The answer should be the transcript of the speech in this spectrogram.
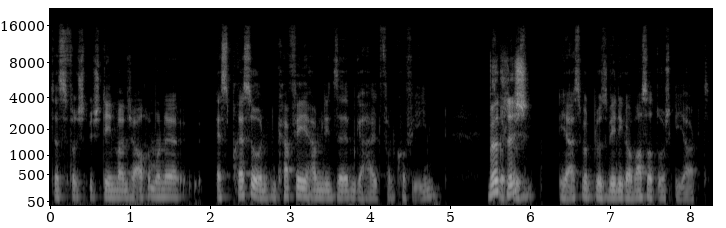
das verstehen manche auch immer, eine Espresso und ein Kaffee haben denselben Gehalt von Koffein. Wirklich? Ja, es wird bloß weniger Wasser durchgejagt.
